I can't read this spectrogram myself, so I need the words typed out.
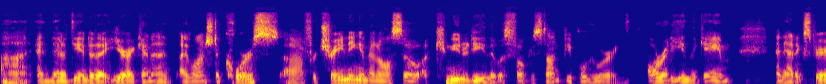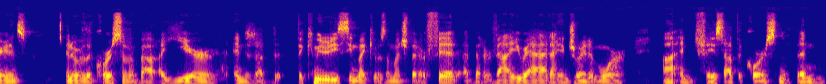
Uh, and then at the end of that year, I kind of I launched a course uh, for training, and then also a community that was focused on people who were already in the game and had experience. And over the course of about a year, ended up the, the community seemed like it was a much better fit, a better value add. I enjoyed it more, uh, and phased out the course and have been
